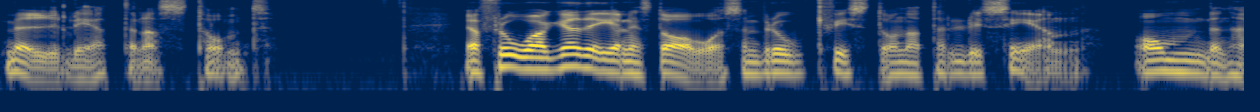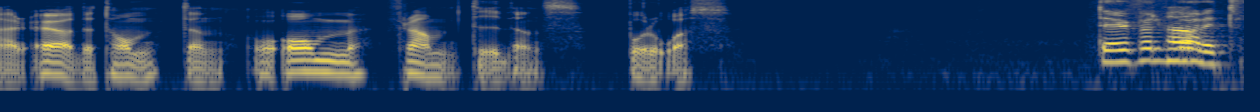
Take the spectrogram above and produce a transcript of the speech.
möjligheternas tomt. Jag frågade Elin Stavåsen Brokvist och Nathalie Lysén om den här ödetomten och om framtidens Borås. Det har väl Ja. varit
